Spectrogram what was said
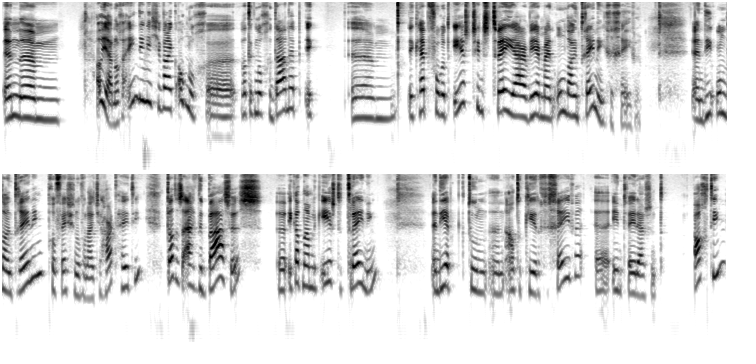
En... Um, Oh ja, nog één dingetje waar ik ook nog, uh, wat ik nog gedaan heb. Ik, um, ik heb voor het eerst sinds twee jaar weer mijn online training gegeven. En die online training, Professional vanuit je hart heet die, dat is eigenlijk de basis. Uh, ik had namelijk eerst de training. En die heb ik toen een aantal keren gegeven uh, in 2018.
